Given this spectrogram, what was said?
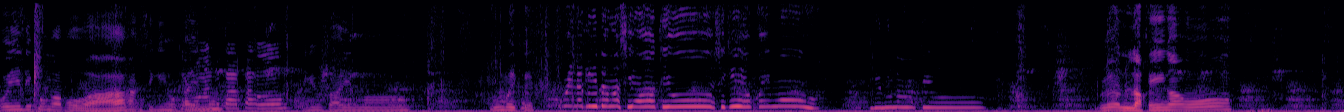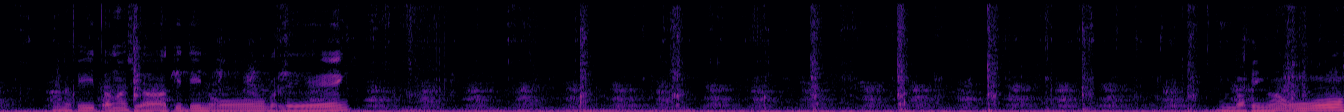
Uy, hindi po makuha. Sige, hukayin mo. ano papa o. Sige, hukayin mo. Oh my God. May nakita nga si ate, oh. Sige, hukay mo. Ganun ate, oh. Ayan, laki nga, oh. Nakita nga si ate din, oh. Galing. Ang laki nga, oh.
